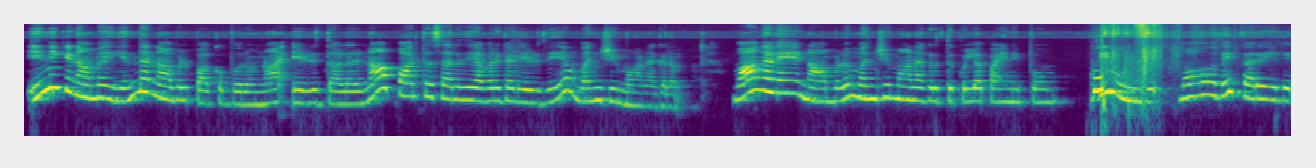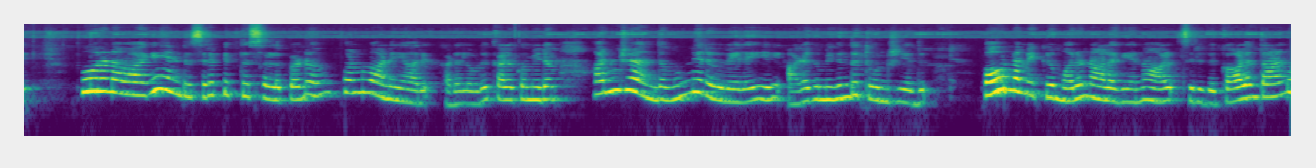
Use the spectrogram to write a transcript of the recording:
இன்னைக்கு நாம் எந்த நாவல் பார்க்க போகிறோம்னா எழுத்தாளர் நான் பார்த்த சாரதி அவர்கள் எழுதிய வஞ்சி மாநகரம். வாங்களே நாமளும் வஞ்சி மாநகரத்துக்குள்ளே பயணிப்போம். புலி ஒன்று மகோதை கரையிலே. பூரணவாகி என்று சிறப்பித்து சொல்லப்படும் பொன்வானையாறு கடலோடு கலக்கும் இடம். அன்று அந்த முன்னிரவு வேளையில் அழகு மிகுந்து தோன்றியது. பௌர்ணமிக்கு மறுநாளகிய நாள் சிறிது காலந்தாழ்ந்து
